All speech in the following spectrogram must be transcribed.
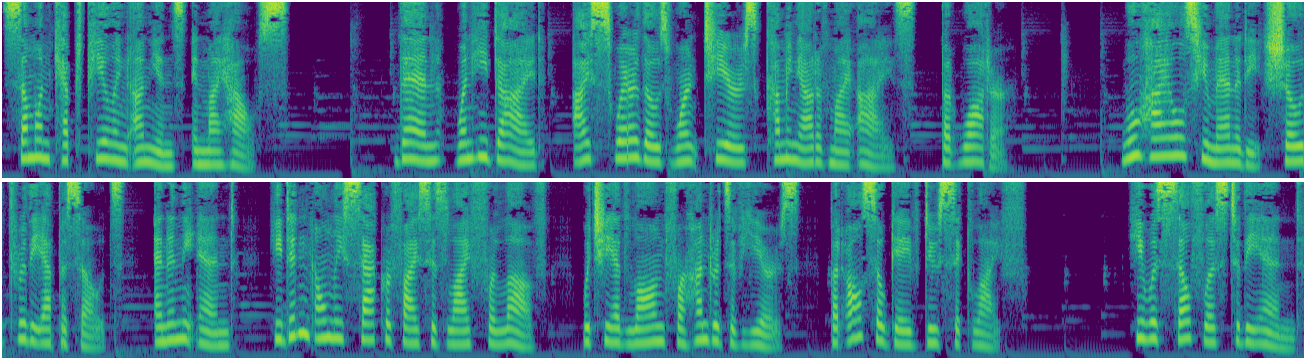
someone kept peeling onions in my house. Then, when he died, I swear those weren't tears coming out of my eyes, but water. Woo Hyol's humanity showed through the episodes, and in the end, he didn't only sacrifice his life for love, which he had longed for hundreds of years, but also gave Do-sik life. He was selfless to the end.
